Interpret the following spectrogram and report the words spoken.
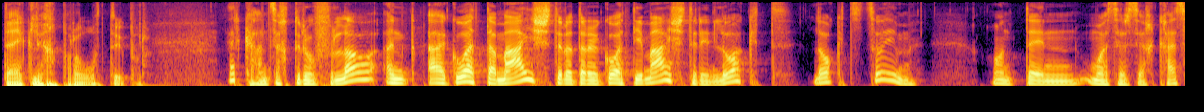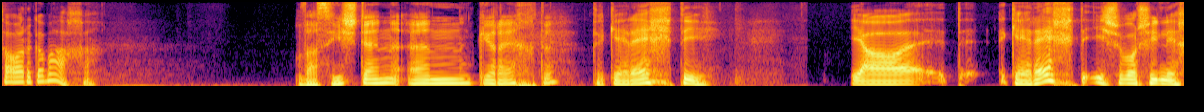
täglich Brot über. Er kann sich darauf verlassen. Ein, ein guter Meister oder eine gute Meisterin schaut, schaut zu ihm. Und dann muss er sich keine Sorgen machen. Was ist denn ein Gerechter? Der Gerechte. Ja, gerecht ist wahrscheinlich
